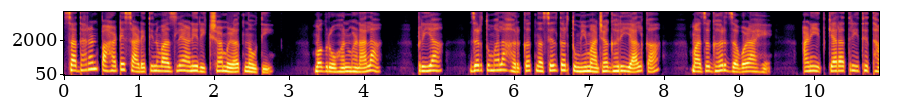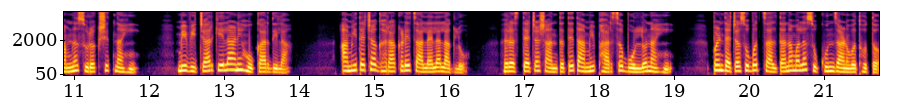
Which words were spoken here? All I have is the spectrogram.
साधारण पहाटे साडेतीन वाजले आणि रिक्षा मिळत नव्हती. मग रोहन म्हणाला प्रिया जर तुम्हाला हरकत नसेल तर तुम्ही माझ्या घरी याल का? माझं घर जवळ आहे आणि इतक्या रात्री इथे थांबणं सुरक्षित नाही. मी विचार केला आणि होकार दिला. आम्ही त्याच्या घराकडे चालायला लागलो. रस्त्याच्या शांततेत आम्ही फारसं बोललो नाही पण त्याच्यासोबत चालताना मला सुकून जाणवत होतं.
